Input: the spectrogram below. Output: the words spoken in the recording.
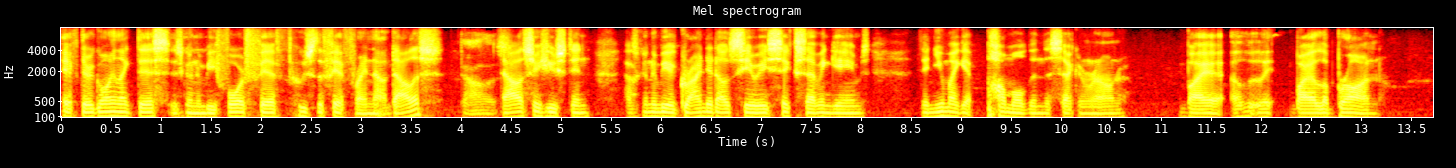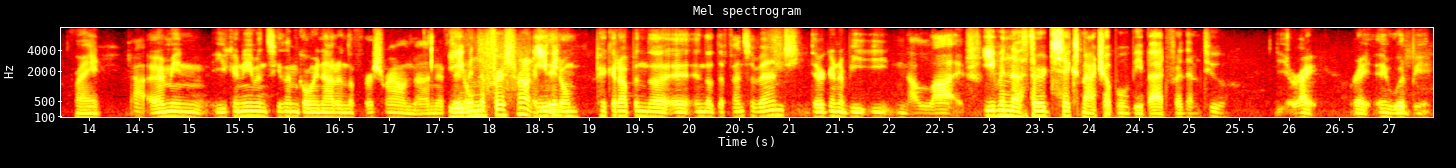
if they're going like this, it's going to be fourth, fifth. Who's the fifth right now? Dallas. Dallas. Dallas or Houston. That's going to be a grinded out series, six, seven games. Then you might get pummeled in the second round by a, by a LeBron, right? Yeah, I mean, you can even see them going out in the first round, man. If Even the first round, if even they don't pick it up in the in the defensive end, they're gonna be eaten alive. even the third six matchup will be bad for them too. Yeah, right, right. It would be,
